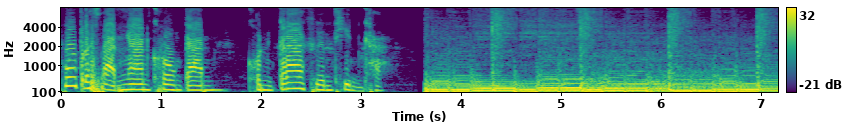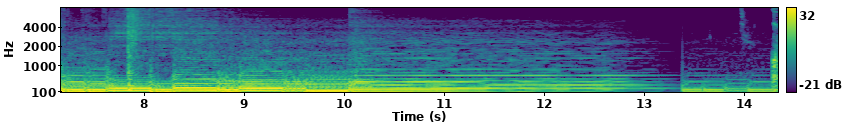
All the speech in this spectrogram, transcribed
ผู้ประสานงานโครงการ คนกล้าคืนถิ่นค่ะค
